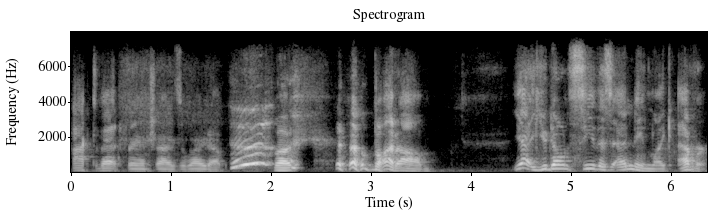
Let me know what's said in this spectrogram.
cocked that franchise right up. But but um, yeah, you don't see this ending like ever.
